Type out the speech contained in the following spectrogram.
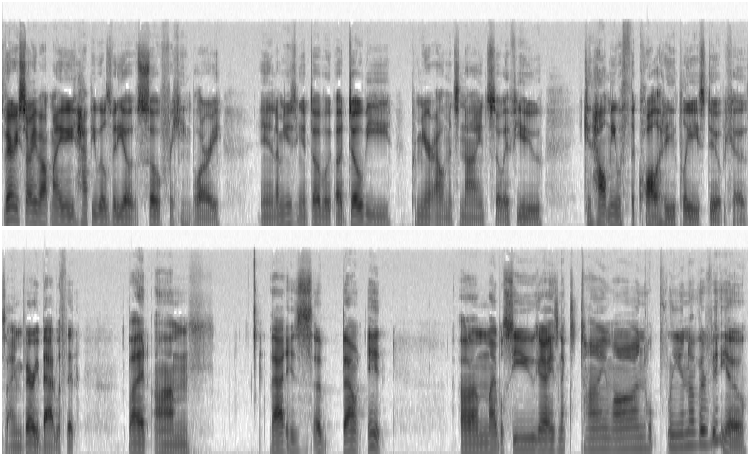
very sorry about my Happy Wheels video. So freaking blurry. And I'm using Adobe, Adobe Premiere Elements 9, so if you can help me with the quality, please do, because I'm very bad with it. But, um, that is about it. Um, I will see you guys next time on, hopefully, another video.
